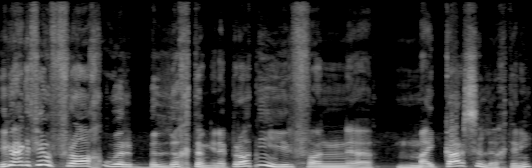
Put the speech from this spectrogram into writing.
Ek ek het vir jou 'n vraag oor beligting en ek praat nie hier van uh, my kar se ligte nie.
